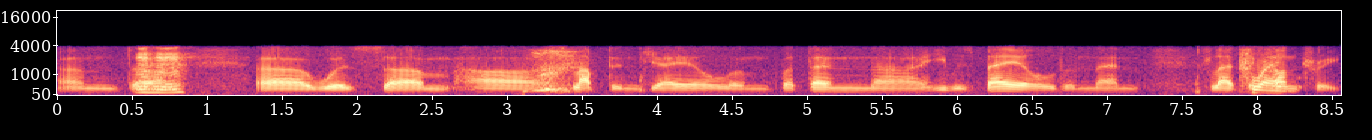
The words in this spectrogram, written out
and. Uh, Mhm. uh, was um, uh, slapped in jail, and but then uh, he was bailed and then fled the country.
